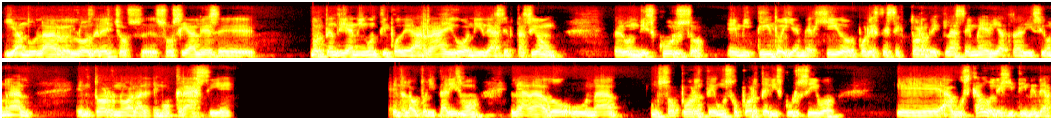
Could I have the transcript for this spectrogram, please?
y anular los derechos eh, sociales no tendría ningún tipo de arraigo ni de aceptación, pero un discurso emitido y emergido por este sector de clase media tradicional en torno a la democracia, en el autoritarismo, le ha dado una, un soporte, un soporte discursivo que ha buscado legitimidad.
